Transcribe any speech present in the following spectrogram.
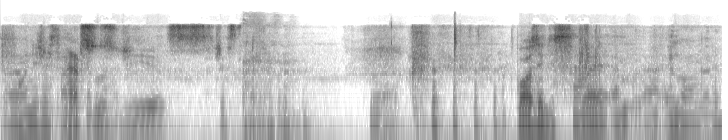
né, diversos dias, já está. É. Pós-edição é, é, é, longa, né?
